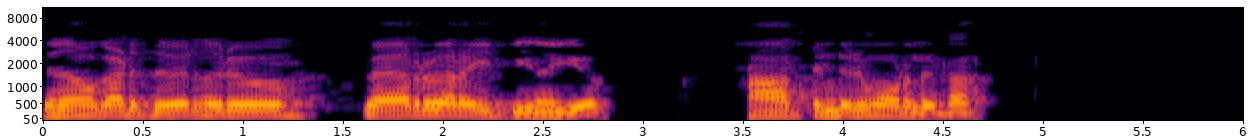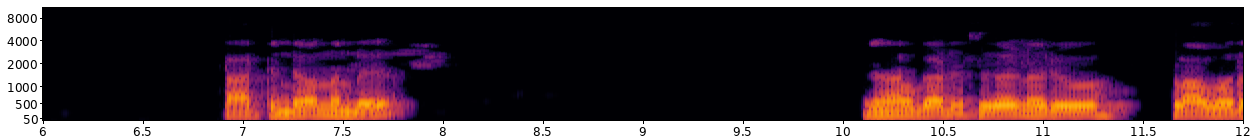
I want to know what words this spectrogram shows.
പിന്നെ നമുക്ക് അടുത്ത് വരുന്നൊരു വേറൊരു വെറൈറ്റി നോക്കിയോ? ഹാർട്ടിന്റെ ഒരു മോഡൽ കേട്ടോ ഹാർട്ടിന്റെ വന്നിട്ടുണ്ട് ഇത് നമുക്ക് അടുത്ത് വരുന്ന ഒരു ഫ്ലവർ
